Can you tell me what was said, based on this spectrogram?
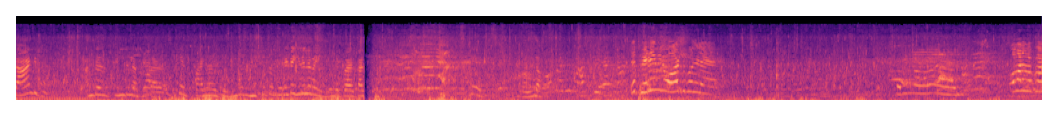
தாண்டி போ. அந்த திண்டுல இதுல வை. இந்த ப- கல்- நல்லா பெரிய மீன் ஓடுது போல கோமாளி பாப்பா தூக்குமா எதுக்கு நான் இந்த மீன் ஏறி இருக்கு ஆங்க மீன் அடிச்சாச்சு மீன்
